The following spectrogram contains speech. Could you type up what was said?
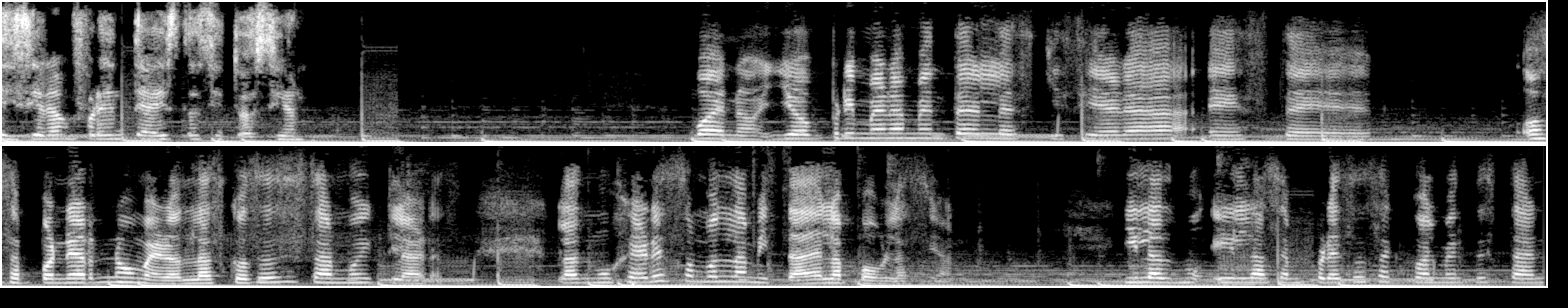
hicieran frente a esta situación? Bueno, yo primeramente les quisiera, este, o sea, poner números. Las cosas están muy claras. Las mujeres somos la mitad de la población y las, y las empresas actualmente están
